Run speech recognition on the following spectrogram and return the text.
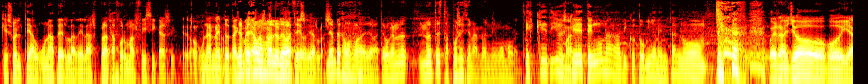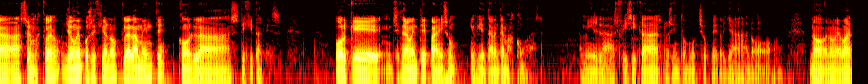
que suelte alguna perla de las plataformas físicas, alguna anécdota ya que me haya empezamos pasado mal los debates. odiarlos. Ya empezamos mal el debate, porque no, no te estás posicionando en ningún momento. Es que, tío, es Bueno. que tengo una dicotomía mental, no... Bueno, yo voy a ser más claro. Yo me posiciono claramente con las digitales. Porque, sinceramente, para mí son infinitamente más cómodas. A mí las físicas, lo siento mucho, pero ya no, no, no me van.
